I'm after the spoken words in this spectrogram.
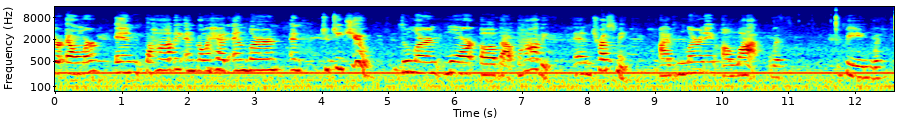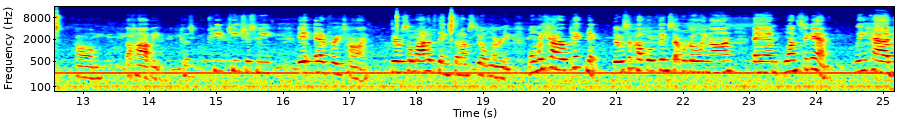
your Elmer in the hobby and go ahead and learn and to teach you to learn more about the hobby. And trust me, I'm learning a lot with being with um, the hobby because Pete teaches me it every time. There's a lot of things that I'm still learning. When we had our picnic, there was a couple of things that were going on, And once again, we had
